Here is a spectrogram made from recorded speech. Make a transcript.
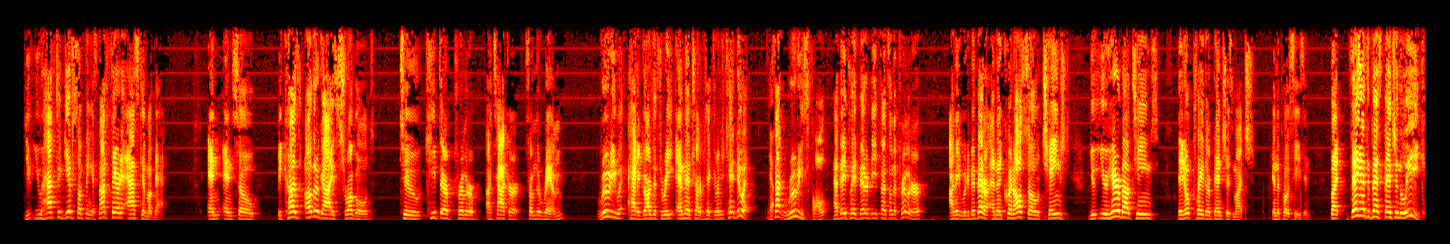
You you have to give something. It's not fair to ask him of that. And and so because other guys struggled to keep their perimeter attacker from the rim, Rudy had to guard the three and then try to protect the rim. You can't do it. Yep. It's not Rudy's fault. Had they played better defense on the perimeter, I think would have been better. And then Quinn also changed. You you hear about teams they don't play their bench as much in the postseason, but they had the best bench in the league.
